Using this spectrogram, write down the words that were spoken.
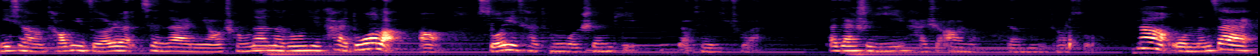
你想逃避责任，现在你要承担的东西太多了啊，所以才通过身体表现出来。大家是一还是二呢？弹幕里告诉我。那我们在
